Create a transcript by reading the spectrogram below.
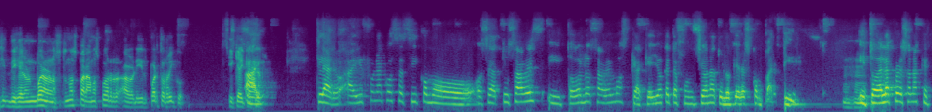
di- dijeron, bueno, nosotros nos paramos por abrir Puerto Rico. ¿Y qué hay que Ay, hacer? claro, ahí fue una cosa así como, o sea, tú sabes y todos lo sabemos que aquello que te funciona tú lo quieres compartir. Y todas las personas que,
